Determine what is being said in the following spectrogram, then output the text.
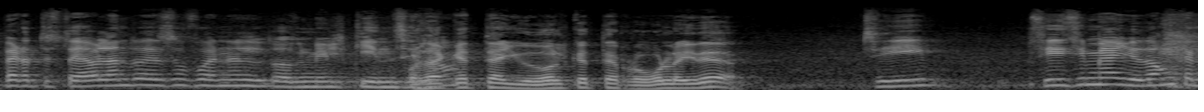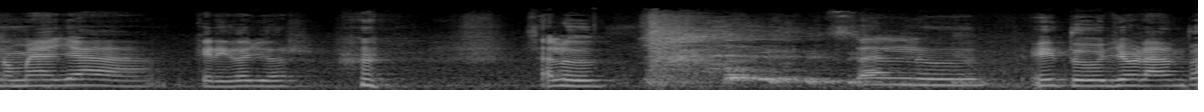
Pero te estoy hablando de eso fue en el 2015. O sea ¿no? que te ayudó el que te robó la idea. Sí, sí, sí me ayudó, aunque no me haya querido ayudar. Salud. Salud. Y tú llorando,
